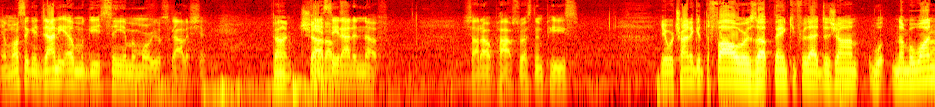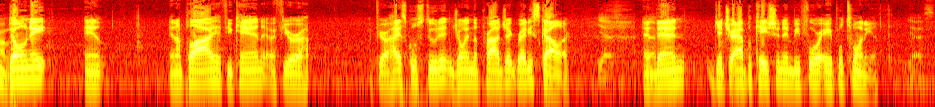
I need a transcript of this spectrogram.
And once again, Johnny L. McGee Senior Memorial Scholarship. Done. Shout Can't out. say that enough. Shout out Pops, rest in peace. Yeah, we're trying to get the followers up. Thank you for that, Dejan. W- number one, Problem. donate and and apply if you can. If you're a, if you're a high school student, join the Project Ready Scholar, Yes. and definitely. then get your application in before April twentieth. Yes.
